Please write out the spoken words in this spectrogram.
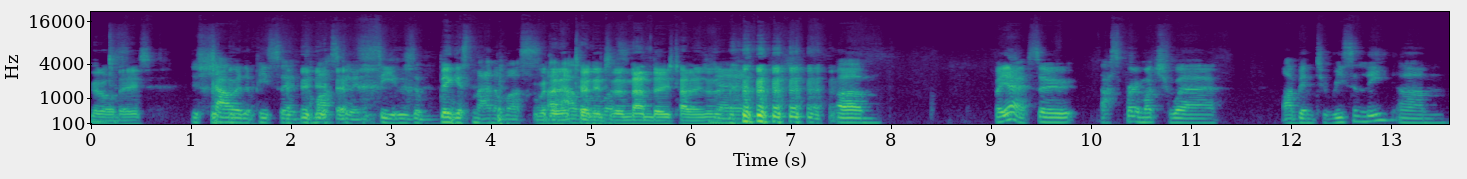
Good old days. Just shower the pizza in Tabasco and see who's the biggest man of us. But uh, then it turned into the. Nando's challenge, didn't it? Um, but yeah, so that's pretty much where I've been to recently. Um,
